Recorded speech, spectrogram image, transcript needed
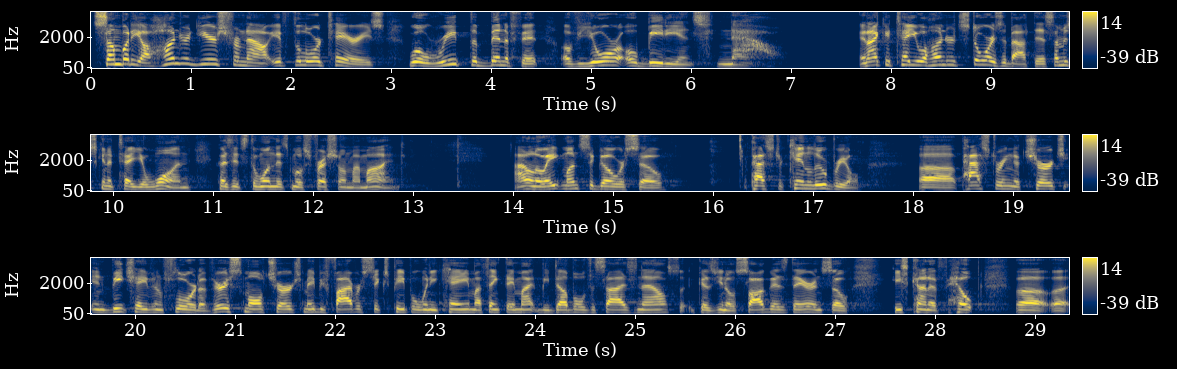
Somebody a hundred years from now, if the Lord tarries, will reap the benefit of your obedience now. And I could tell you a hundred stories about this. I'm just going to tell you one because it's the one that's most fresh on my mind. I don't know, eight months ago or so, Pastor Ken Lubriel, uh, pastoring a church in Beach Haven, Florida, very small church, maybe five or six people when he came. I think they might be double the size now because, so, you know, Saga is there. And so He's kind of helped uh, uh,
